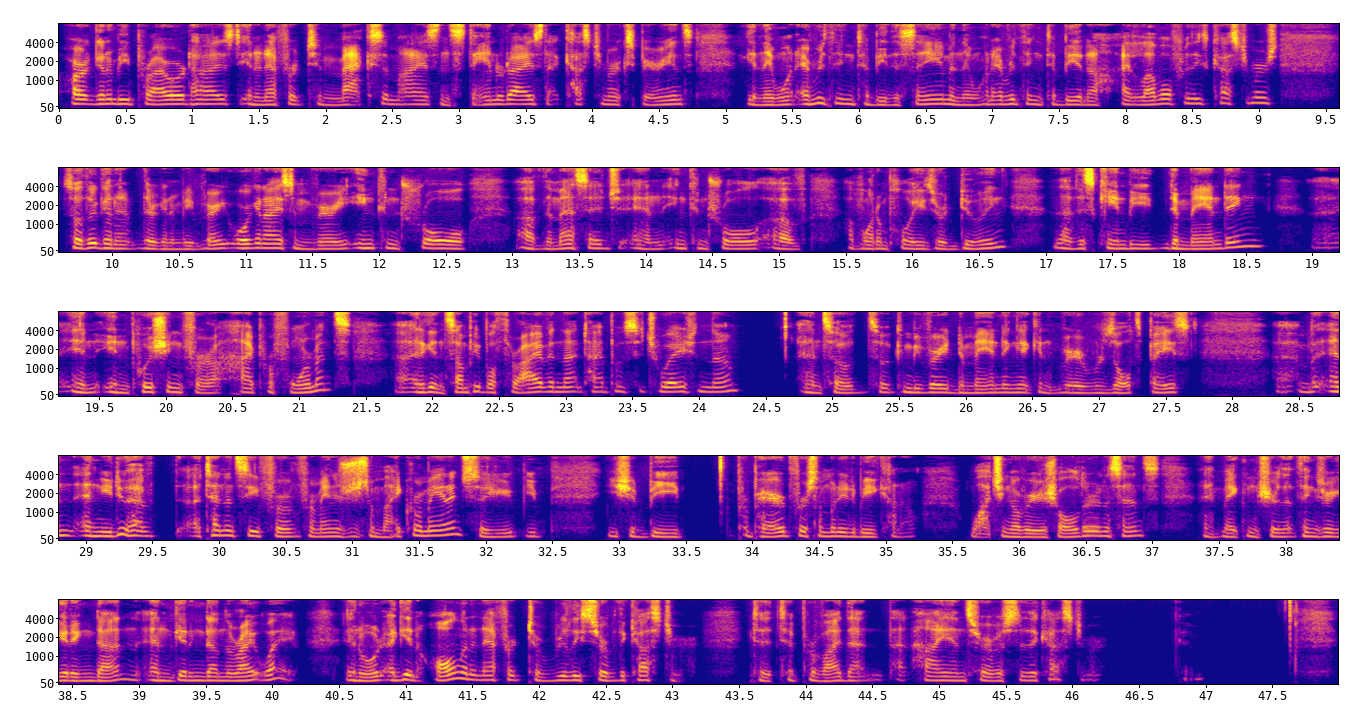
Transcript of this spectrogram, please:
are going to be prioritized in an effort to maximize and standardize that customer experience. Again, they want everything to be the same and they want everything to be at a high level for these customers. So they're going to, they're going to be very organized and very in control of the message and in control of, of what employees are doing. Now, this can be demanding uh, in, in pushing for high performance. Uh, again, some people thrive in that type of situation though. And so, so it can be very demanding. It can be very results based. Uh, but, and, and you do have a tendency for, for managers to micromanage. So you, you, you should be prepared for somebody to be kind of watching over your shoulder in a sense and making sure that things are getting done and getting done the right way. And again, all in an effort to really serve the customer, to, to provide that, that high end service to the customer.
